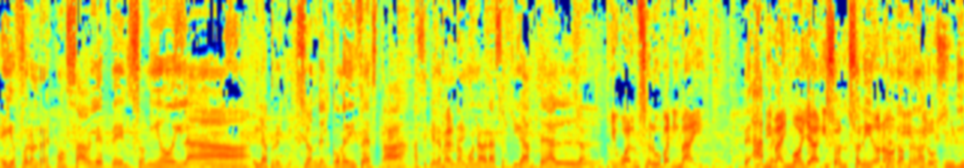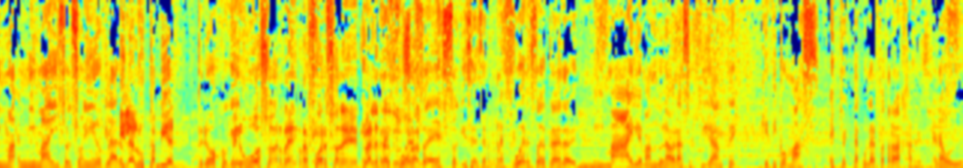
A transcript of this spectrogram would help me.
Ellos fueron responsables del sonido y la y la proyección del Comedy Fest, ¿ah? Así que le mandamos un abrazo gigante al... Ya, igual un saludo para Nimai. Ah, Nimai Moya hizo el sonido, ¿no? Perdón, y, perdón. luz. Nima, Nima hizo el sonido, claro. Y la luz también. Pero ojo que... Pero hubo re- refuerzo de el Planeta refuerzo, Audiovisual. eso quise decir, refuerzo de Planeta Nimai le mando un abrazo gigante. Qué tipo más espectacular para trabajar en audio.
